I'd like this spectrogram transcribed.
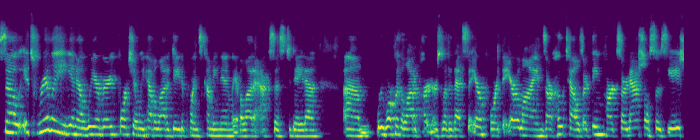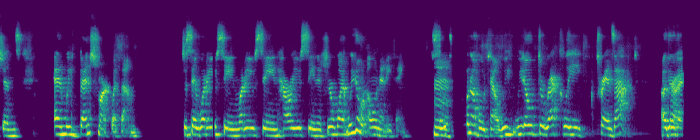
So it's really, you know, we are very fortunate. We have a lot of data points coming in. We have a lot of access to data. Um, we work with a lot of partners, whether that's the airport, the airlines, our hotels, our theme parks, our national associations, and we benchmark with them to say, what are you seeing? What are you seeing? How are you seeing it? You're one, we don't own anything. So hmm own a hotel. We we don't directly transact other right.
